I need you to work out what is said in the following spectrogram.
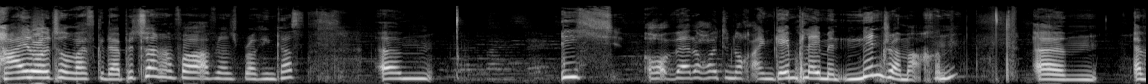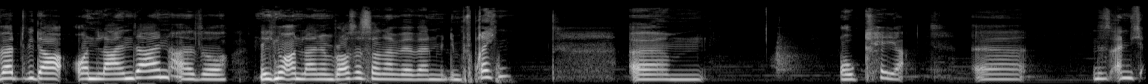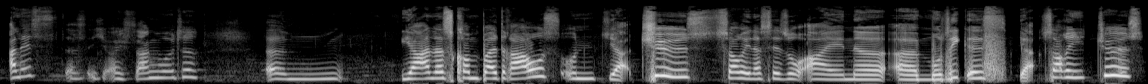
Hi Leute, was geht ab? Bitte hören vor Aflands Broadcast. Ähm, ich oh, werde heute noch ein Gameplay mit Ninja machen. Ähm, er wird wieder online sein, also nicht nur online im Browser, sondern wir werden mit ihm sprechen. Ähm, okay, ja. Äh, das ist eigentlich alles, was ich euch sagen wollte. Ähm, ja, das kommt bald raus und ja, tschüss. Sorry, dass hier so eine äh, Musik ist. Ja, sorry, tschüss.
